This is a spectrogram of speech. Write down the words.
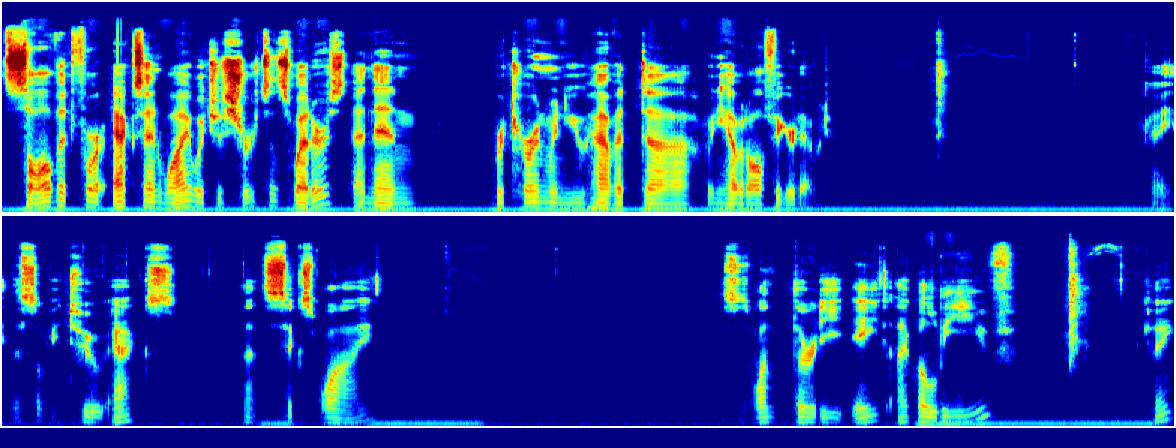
Solve it for X and Y, which is shirts and sweaters, and then return when you have it uh, when you have it all figured out. Okay, this will be 2x. That's 6y. This is 138, I believe. Okay,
